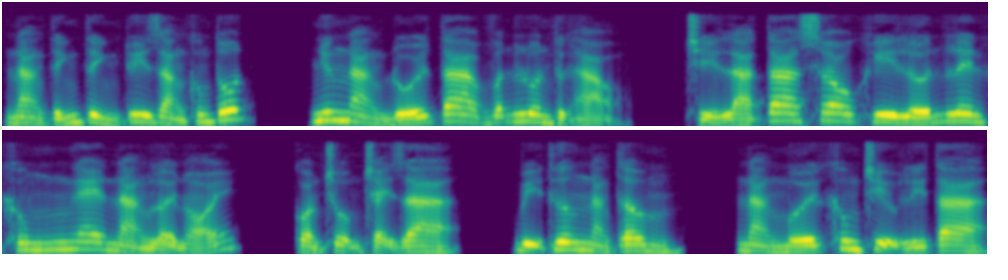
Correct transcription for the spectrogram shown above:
nàng tính tình tuy rằng không tốt, nhưng nàng đối ta vẫn luôn thực hảo, chỉ là ta sau khi lớn lên không nghe nàng lời nói, còn trộm chạy ra, bị thương nàng tâm, nàng mới không chịu lý ta,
